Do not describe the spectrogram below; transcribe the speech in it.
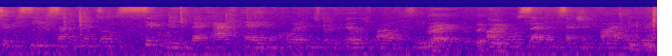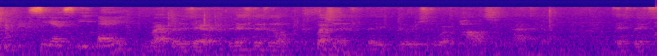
to receive supplemental sick leave at half pay in accordance with the village policy. Right, but the- Article seven, section five, of the CSEA. right, but is there, there's, there's no question if they, there is the word policy, not, if it's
